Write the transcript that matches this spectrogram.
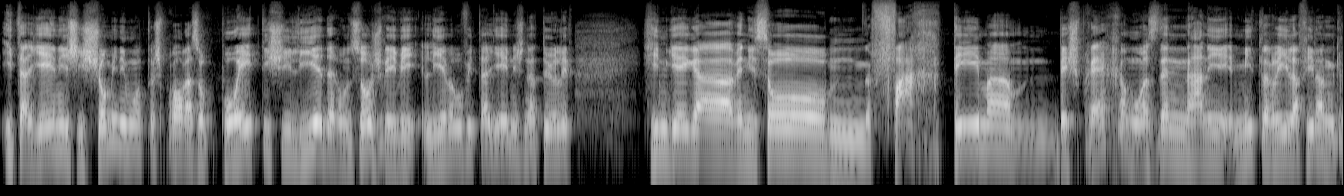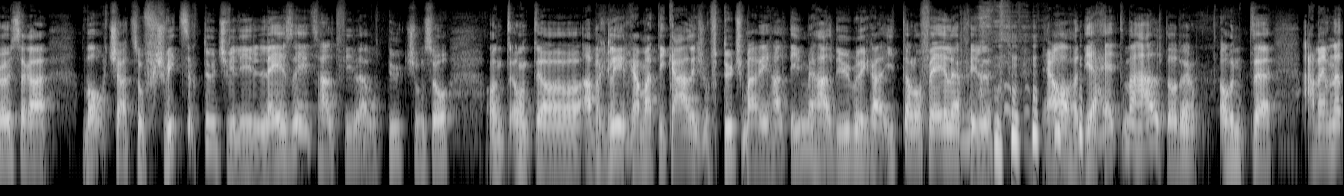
Italienisch ist schon meine Muttersprache, also poetische Lieder und so schreibe ich lieber auf Italienisch natürlich. Hingegen, wenn ich so hm, Fachthemen besprechen muss, dann habe ich mittlerweile viel einen größeren Wortschatz auf Schweizerdeutsch, weil ich lese jetzt halt viel auf Deutsch und so. Und, und, äh, aber gleich grammatikalisch auf Deutsch mache ich halt immer halt die üblichen Italo-Fehler, weil ja, die hat man halt, oder? Und, äh, aber na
